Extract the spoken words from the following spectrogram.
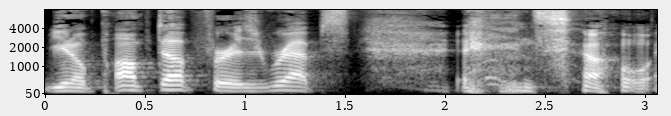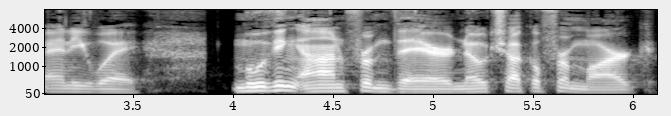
you know, pumped up for his reps. And so, anyway, moving on from there, no chuckle from Mark.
